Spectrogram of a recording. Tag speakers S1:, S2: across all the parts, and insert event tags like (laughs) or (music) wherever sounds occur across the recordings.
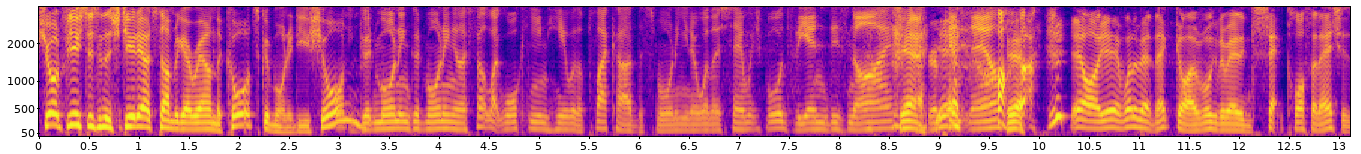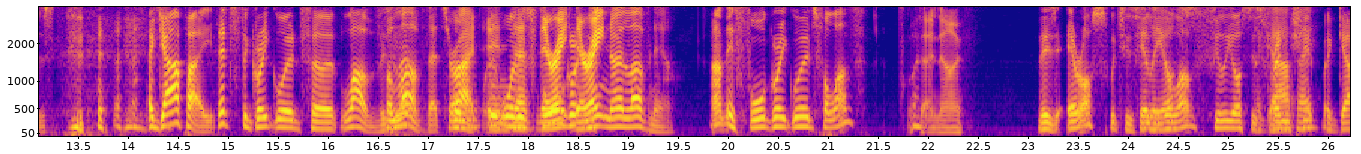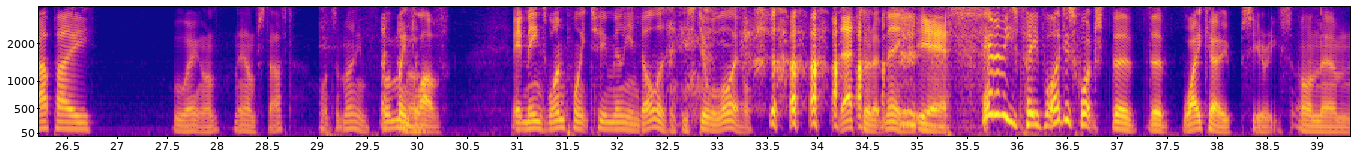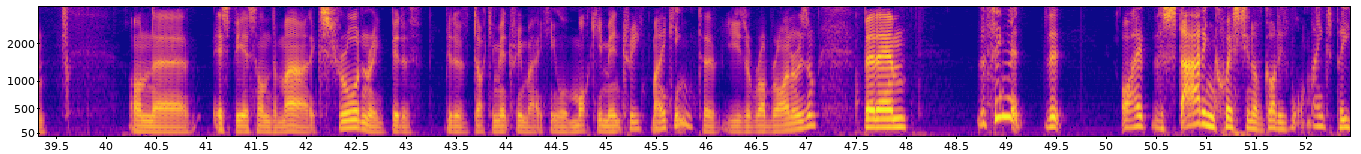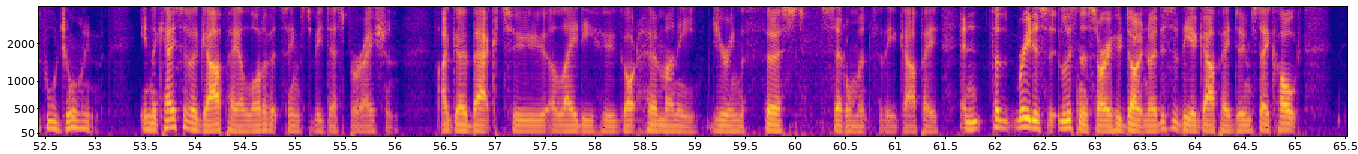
S1: Sean Fewster's in the studio. It's time to go around the courts. Good morning to you, Sean.
S2: Good morning, good morning. And I felt like walking in here with a placard this morning. You know, one of those sandwich boards. The end is nigh. (laughs)
S1: Yeah.
S2: Repent now. (laughs)
S1: Yeah.
S3: yeah, oh yeah. What about that guy walking around in sackcloth and ashes? (laughs) Agape. That's the Greek word for love.
S2: For
S3: isn't it?
S2: love, that's right.
S3: Well,
S2: and
S3: well,
S2: uh, there ain't
S3: Gre-
S2: there ain't no love now.
S3: Aren't there four Greek words for love?
S1: I don't know.
S3: There's eros, which is physical
S2: Philios.
S3: love. Philios is
S2: Agape.
S3: friendship. Agape. Oh, hang on. Now I'm stuffed. What's it mean? Well, it means
S1: Well-
S3: love.
S2: It means 1.2 million dollars if you're still loyal. (laughs) that's what it means.
S1: Yes.
S3: How do these people? I just watched the the Waco series on um, on uh, SBS on demand. Extraordinary bit of bit of documentary making or mockumentary making, to use a Rob Reinerism. But um, the thing that that I the starting question I've got is what makes people join?
S2: In the case of Agape, a lot of it seems to be desperation. I go back to a lady who got her money during the first settlement for the Agape. And for readers, listeners, sorry, who don't know, this is the Agape Doomsday Cult.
